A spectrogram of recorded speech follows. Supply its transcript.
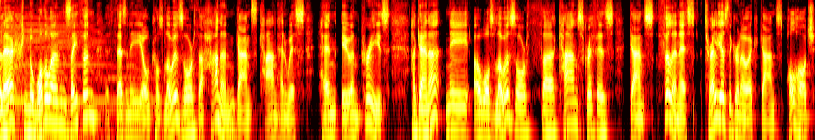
Lech na wadhawan zaithan, y thesany o cosloas or the hanan gans can henwis hen ewan pries. Hagena ni a was loas or the can scriffis gans philanis trelias the granoic gans Paul Hodge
